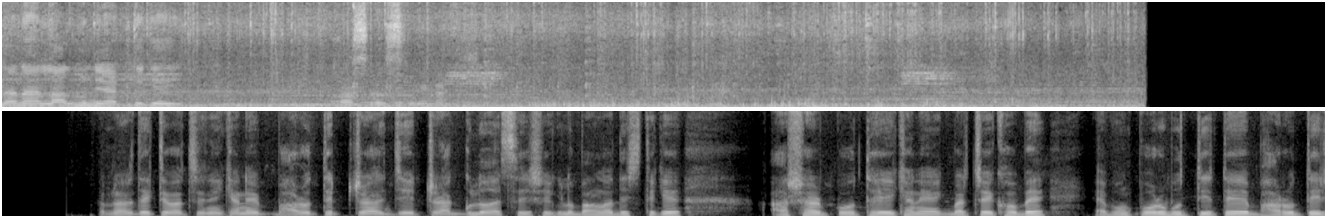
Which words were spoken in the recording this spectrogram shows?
না না লালমনিরহাট থেকেই আছে আপনারা দেখতে পাচ্ছেন এখানে ভারতের যে ট্রাকগুলো আছে, সেগুলো বাংলাদেশ থেকে আসার পথে এখানে একবার চেক হবে এবং পরবর্তীতে ভারতের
